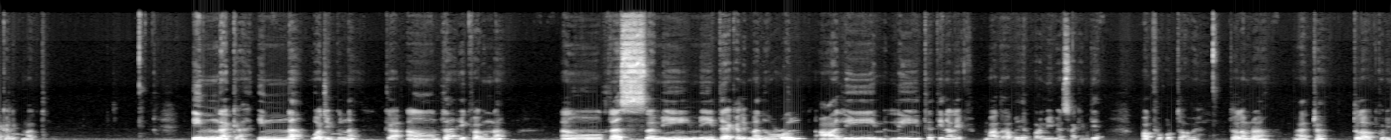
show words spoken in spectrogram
একালিপ মাদ। ইন্নাকা ইন্না ওয়াজিব গুন্না কা আতা ইকফা গুন্না আতাস সামি মিতে একালিফ মাদ উল আলিম লিতে তিন আলিফ মাদ হবে এরপরে মিমে সাকিন দিয়ে অক্ষ করতে হবে তাহলে আমরা আয়াতটা তেলাওয়াত করি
